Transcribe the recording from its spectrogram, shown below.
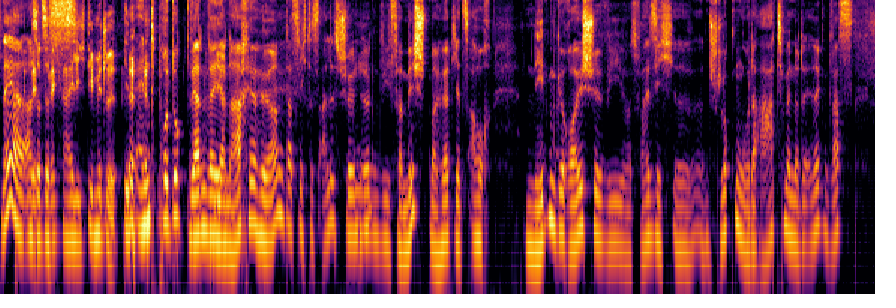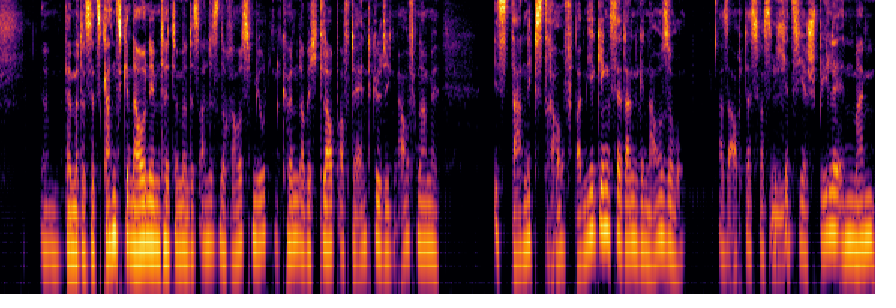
Naja, also Der das heiligt die Mittel. Im Endprodukt werden wir ja. ja nachher hören, dass sich das alles schön mhm. irgendwie vermischt. Man hört jetzt auch Nebengeräusche wie, was weiß ich, äh, ein Schlucken oder Atmen oder irgendwas. Ähm, wenn man das jetzt ganz genau nimmt, hätte man das alles noch rausmuten können. Aber ich glaube, auf der endgültigen Aufnahme ist da nichts drauf. Bei mir ging es ja dann genauso. Also auch das, was mhm. ich jetzt hier spiele in meinem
